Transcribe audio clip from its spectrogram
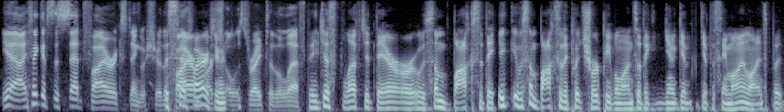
Yeah, I think it's the set fire extinguisher. The, The fire, fire marshal is right to the left. they just left it there, or it was some box that they it, it was some box that they put short people on so they could you know get get the same eye lines. But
